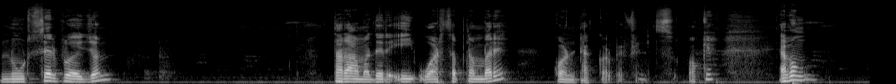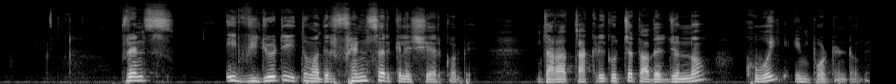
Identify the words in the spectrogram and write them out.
নোটসের প্রয়োজন, তারা আমাদের এই হোয়াটসঅ্যাপ নাম্বারে কন্ট্যাক্ট করবে ফ্রেন্ডস ওকে এবং ফ্রেন্ডস এই ভিডিওটি তোমাদের ফ্রেন্ড সার্কেলে শেয়ার করবে। যারা চাকরি করছে তাদের জন্য খুবই ইম্পর্ট্যান্ট হবে।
